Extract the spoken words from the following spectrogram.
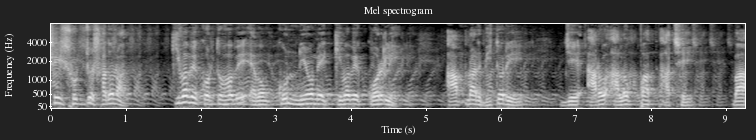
সেই সূর্য সাধনা কীভাবে করতে হবে এবং কোন নিয়মে কীভাবে করলে আপনার ভিতরে যে আরও আলোকপাত আছে বা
